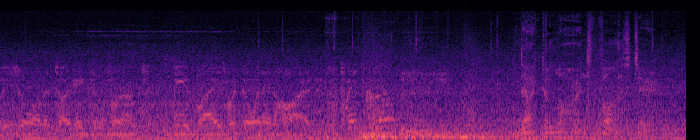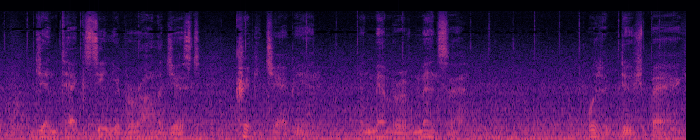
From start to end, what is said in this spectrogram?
Visual on a target confirmed. Be advised we're going in hard. Red Mm. Dr. Lawrence Foster, Gentek senior virologist, cricket champion, and member of Mensa. What a douchebag.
